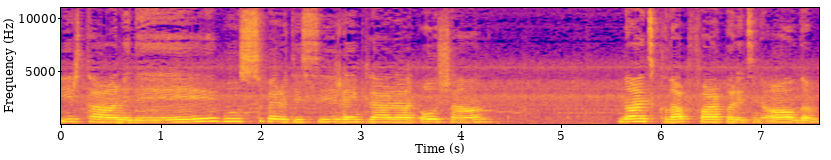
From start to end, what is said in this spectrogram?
Bir tane de bu süper ötesi renklerden oluşan Night Club far paletini aldım.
